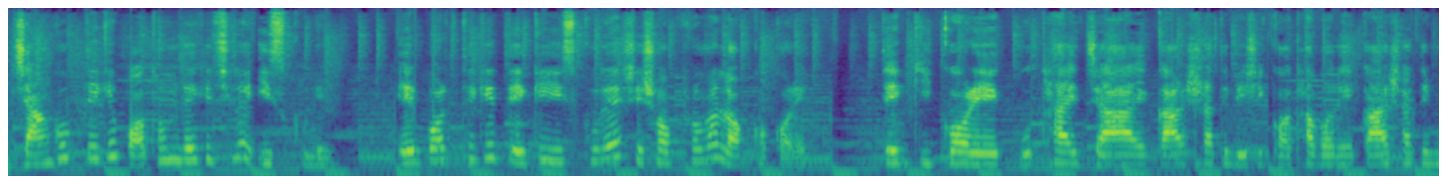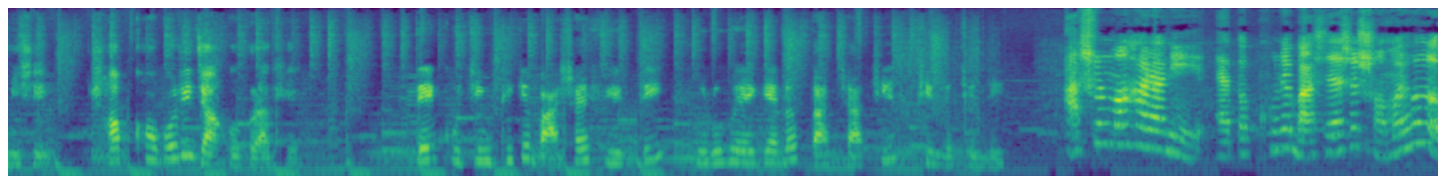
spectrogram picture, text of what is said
জাংকুক থেকে প্রথম দেখেছিল স্কুলে। এরপর থেকে তেকে স্কুলে সে সবসময় লক্ষ্য করে। তে কি করে কোথায় যায় কার সাথে বেশি কথা বলে কার সাথে মিশে সব খবরই জাংকুক রাখে। তে কোচিং থেকে বাসায় ফিরতেই শুরু হয়ে গেল তার চাচির চিল্লাচিল্লি। আসল মহারানী এতক্ষণে বাসায় আসার সময় হলো?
